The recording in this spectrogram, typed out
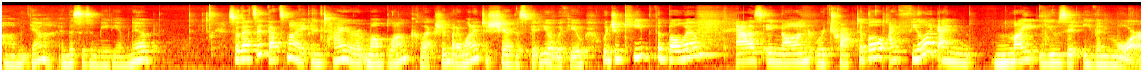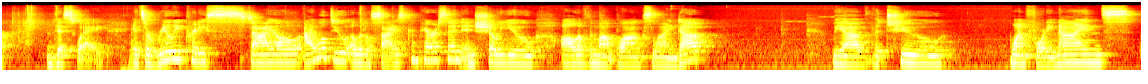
Um, yeah, and this is a medium nib. So that's it. That's my entire Mont Blanc collection, but I wanted to share this video with you. Would you keep the Bohème as a non-retractable? I feel like I might use it even more this way. It's a really pretty style. I will do a little size comparison and show you all of the Mont Blancs lined up. We have the two 149s,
